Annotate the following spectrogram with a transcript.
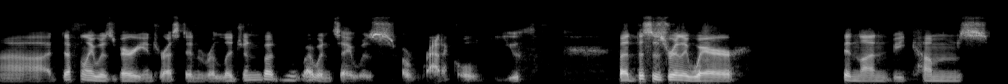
uh, definitely was very interested in religion, but I wouldn't say was a radical youth. But this is really where Bin Laden becomes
